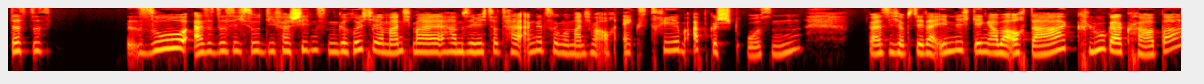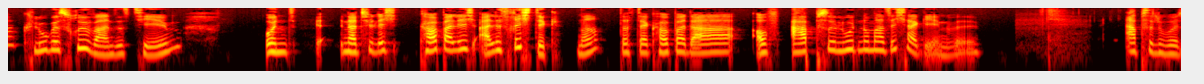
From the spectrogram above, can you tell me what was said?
dass das so, also dass ich so die verschiedensten Gerüche, manchmal haben sie mich total angezogen und manchmal auch extrem abgestoßen. Weiß nicht, ob es dir da ähnlich ging, aber auch da kluger Körper, kluges Frühwarnsystem und äh, natürlich körperlich alles richtig, ne? Dass der Körper da auf absolut Nummer sicher gehen will. Absolut,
